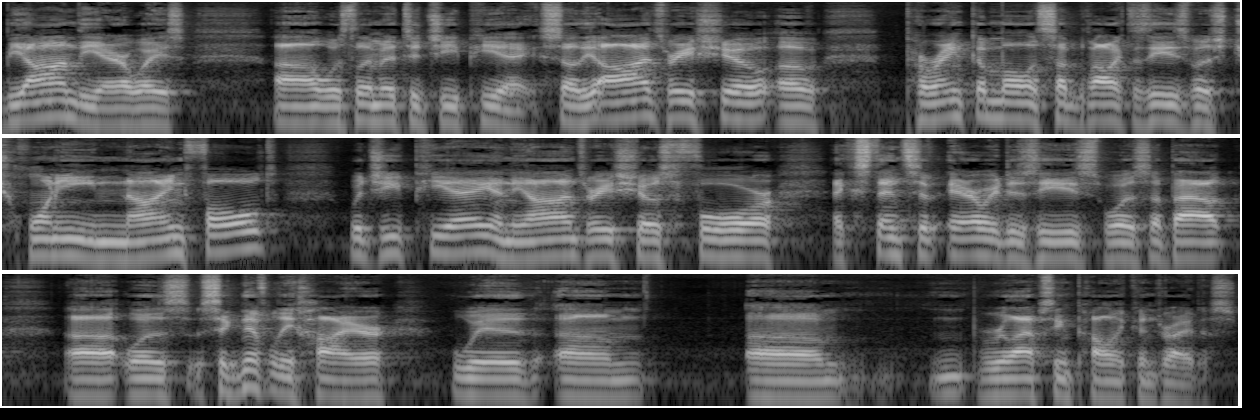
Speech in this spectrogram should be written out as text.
beyond the airways, uh, was limited to GPA. So the odds ratio of parenchymal and subglottic disease was 29 fold with GPA, and the odds ratios for extensive airway disease was about uh, was significantly higher with um, um, relapsing polychondritis.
